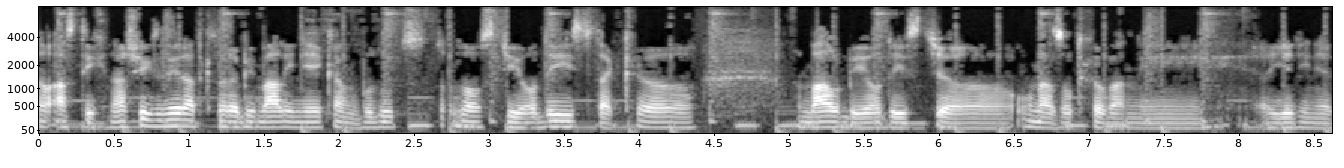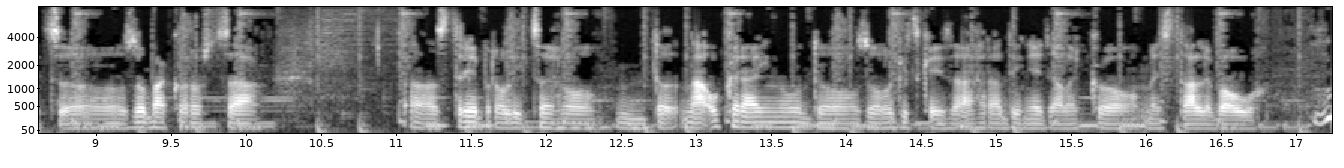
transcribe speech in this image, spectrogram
No a z tých našich zvierat, ktoré by mali niekam v budúcnosti odísť, tak e, mal by odísť e, u nás odchovaný jedinec e, zobakorožca Striebroliceho na Ukrajinu do zoologickej záhrady nedaleko mesta Lvov. Mhm.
